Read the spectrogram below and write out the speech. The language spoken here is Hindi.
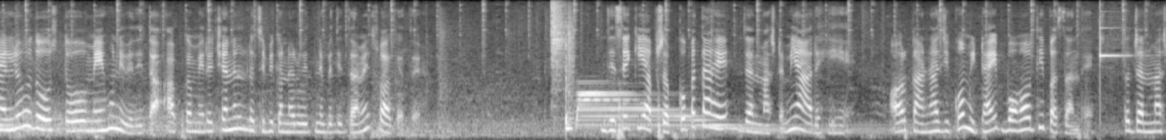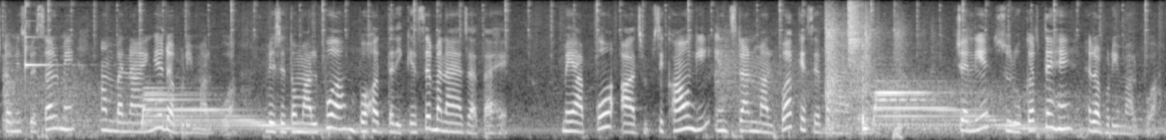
हेलो दोस्तों, मैं हूँ निवेदिता। आपका मेरे channel recipe corner with Nivedita में स्वागत है। जैसे कि आप सबको पता है, जन्माष्टमी आ रही है और कान्हा जी को मिठाई बहुत ही पसंद है। तो जन्माष्टमी स्पेशल में हम बनाएँगे रबड़ी मालपुआ। वैसे तो मालपुआ बहुत तरीके से बनाया जाता है। मैं आपको आज सिखाऊँगी इंस्टेंट मालपुआ कैसे बनाते हैं। चलिए शुरू करते हैं रबड़ी मालपुआ।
